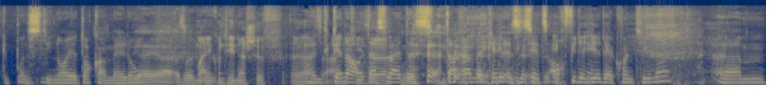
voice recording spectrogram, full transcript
gibt uns die neue Docker-Meldung. Ja, ja, also mal ein Containerschiff. Äh, als Und genau, das war das daran erkennen, es ist jetzt auch wieder hier der Container. Ähm,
